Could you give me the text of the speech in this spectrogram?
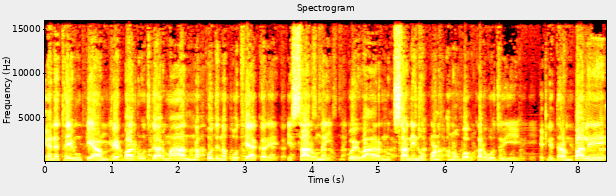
એને થયું કે આમ વેપાર રોજગારમાં નફો જ નફો થયા કરે, એ સારું નહીં. કોઈ વાર નુકસાનીનો પણ અનુભવ કરવો જોઈએ. એટલે ધરમપાલે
